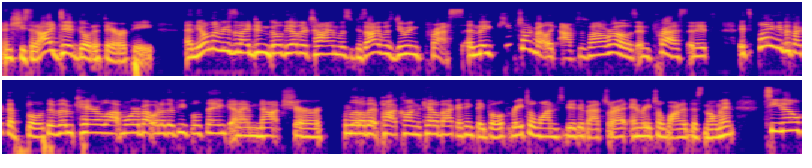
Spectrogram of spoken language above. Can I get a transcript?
And she said, I did go to therapy. And the only reason I didn't go the other time was because I was doing press. And they keep talking about like after the final rose and press. And it's it's playing into the fact that both of them care a lot more about what other people think. And I'm not sure a little bit pot calling the kettle back. I think they both Rachel wanted to be a good bachelorette and Rachel wanted this moment. Tino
